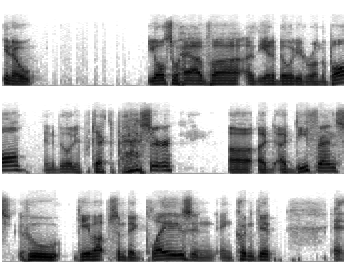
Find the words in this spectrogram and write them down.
you know, you also have uh, the inability to run the ball, inability to protect the passer, uh, a, a, defense who gave up some big plays and, and couldn't get. Eh,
